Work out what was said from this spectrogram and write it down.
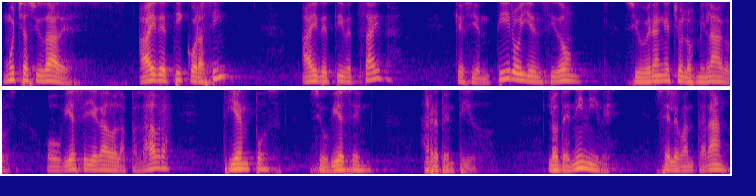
Muchas ciudades, hay de ti Corazín, hay de ti Bethsaida, que si en Tiro y en Sidón se hubieran hecho los milagros o hubiese llegado la palabra, tiempos se hubiesen arrepentido. Los de Nínive se levantarán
